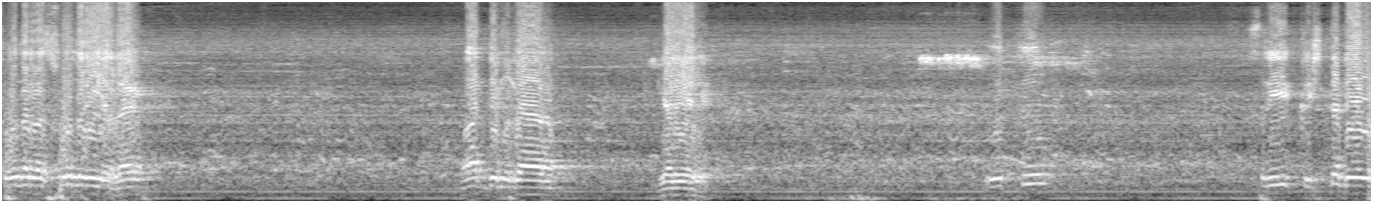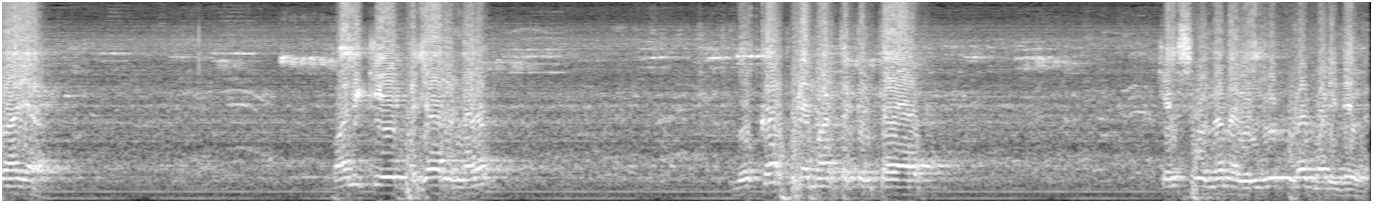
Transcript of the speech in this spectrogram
ಸೋದರ ಸೋದರಿಯರೇ ಮಾಧ್ಯಮದ ಗೆಳೆಯರೇ ಇವತ್ತು ಶ್ರೀ ಕೃಷ್ಣದೇವರಾಯ ಪಾಲಿಕೆ ಬಜಾರನ್ನ ಲೋಕಾರ್ಪಣೆ ಮಾಡ್ತಕ್ಕಂಥ ಕೆಲಸವನ್ನ ನಾವೆಲ್ಲರೂ ಕೂಡ ಮಾಡಿದ್ದೇವೆ.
